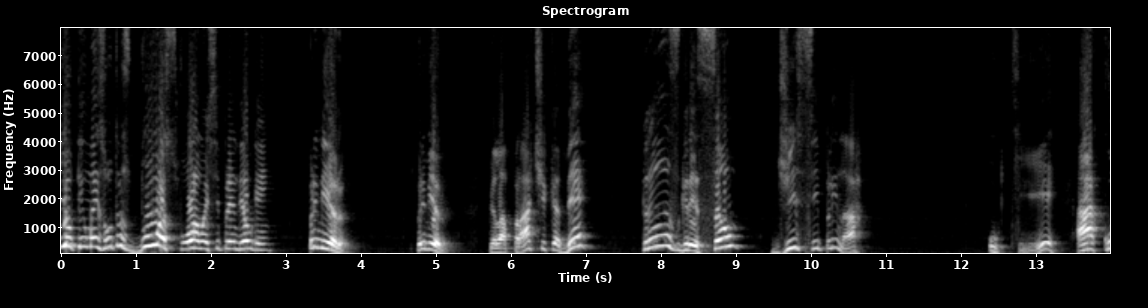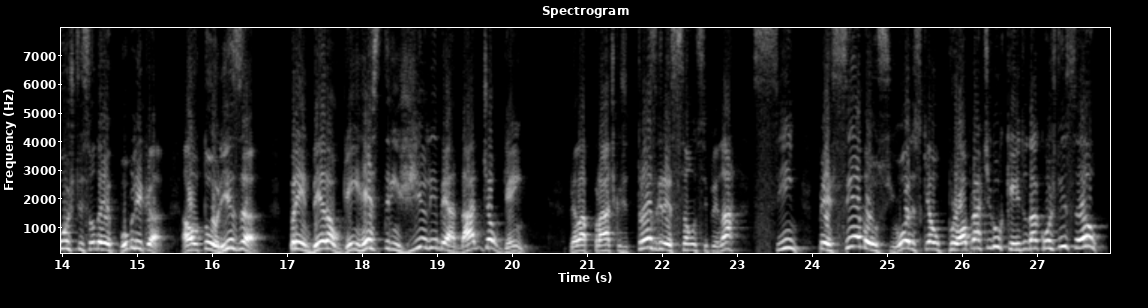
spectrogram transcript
E eu tenho mais outras duas formas de se prender alguém. Primeiro, primeiro, pela prática de transgressão disciplinar. O quê? A Constituição da República autoriza prender alguém, restringir a liberdade de alguém pela prática de transgressão disciplinar? Sim, percebam os senhores que é o próprio artigo 5 da Constituição,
